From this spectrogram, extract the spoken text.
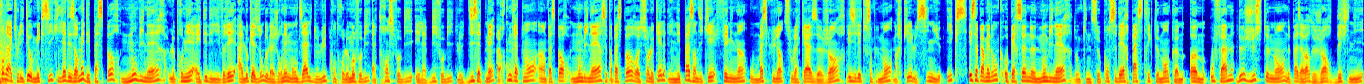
Première actualité au Mexique, il y a désormais des passeports non binaires. Le premier a été délivré à l'occasion de la journée mondiale de lutte contre l'homophobie, la transphobie et la biphobie le 17 mai. Alors concrètement, un passeport non binaire, c'est un passeport sur lequel il n'est pas indiqué féminin ou masculin sous la case genre, mais il est tout simplement marqué le signe X et ça permet donc aux personnes non binaires, donc qui ne se considèrent pas strictement comme hommes ou femmes, de justement ne pas avoir de genre défini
